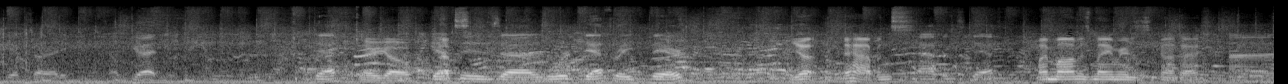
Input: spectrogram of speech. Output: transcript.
skips already. That's good. Death. There you go. Death That's, is uh, the word death right there. yeah, it happens. Happens, death. My mom is my emergency contact. Uh,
